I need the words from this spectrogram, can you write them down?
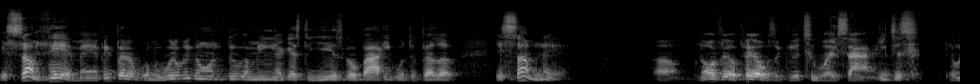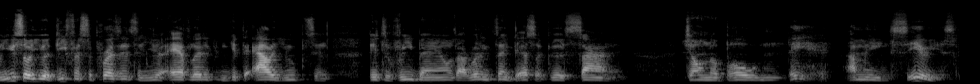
It's something there, man. People better, I mean, what are we going to do? I mean, I guess the years go by, he will develop. It's something there. Um, Norvel Pelle was a good two way sign. He just, when you show a defensive presence and you're athletic, you can get the alley oops and get the rebounds. I really think that's a good signing. Jonah Bolden, they, I mean, seriously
